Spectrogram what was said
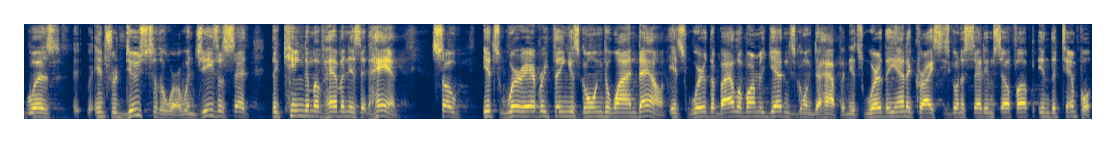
was uh, introduced to the world. When Jesus said, "The kingdom of heaven is at hand," so it's where everything is going to wind down. It's where the battle of Armageddon is going to happen. It's where the Antichrist is going to set himself up in the temple.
